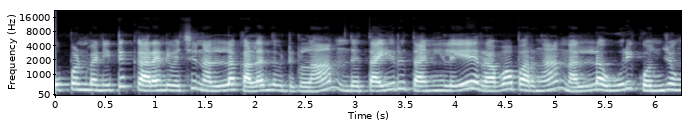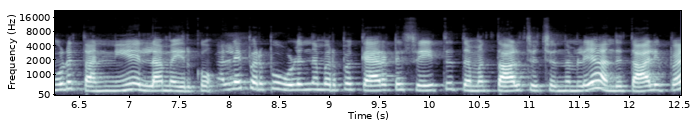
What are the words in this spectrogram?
ஓப்பன் பண்ணிவிட்டு கரண்டி வச்சு நல்லா கலந்து விட்டுக்கலாம். இந்த தயிர் தண்ணியிலையே ரவா பாருங்கள் நல்லா ஊறி கொஞ்சம் கூட தண்ணியே இல்லாமல் இருக்கும். கடலைப்பருப்பு உளுந்தம்பருப்பு கேரட்டு சேர்த்து நம்ம தாளித்து வச்சுருந்தோம் இல்லையா? அந்த தாளிப்பை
